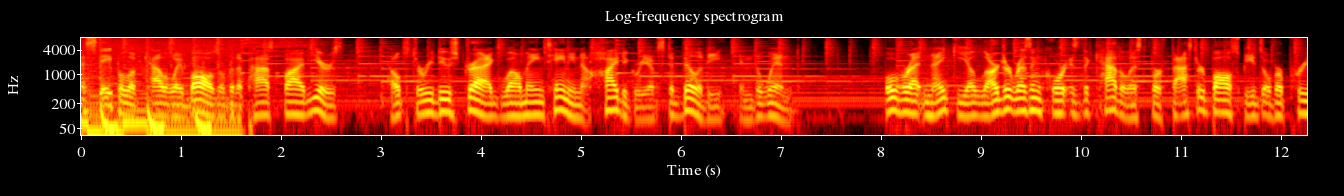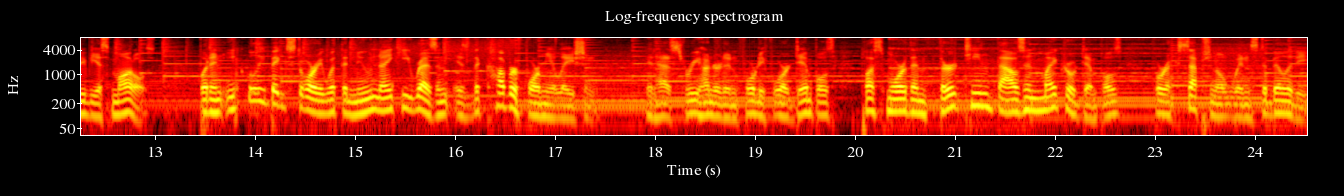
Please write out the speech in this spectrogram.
a staple of Callaway balls over the past five years, helps to reduce drag while maintaining a high degree of stability in the wind. Over at Nike, a larger resin core is the catalyst for faster ball speeds over previous models, but an equally big story with the new Nike RZN is the cover formulation. It has 344 dimples plus more than 13,000 micro dimples for exceptional wind stability.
